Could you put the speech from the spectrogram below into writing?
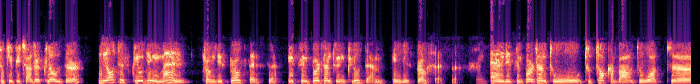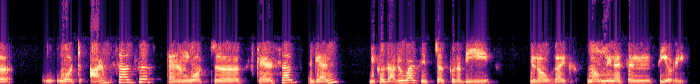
to keep each other closer, not excluding men from this process. It's important to include them in this process. And it's important to, to talk about what, uh, what arms us and what uh, scares us again, because otherwise it's just going to be, you know, like loneliness and theory.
